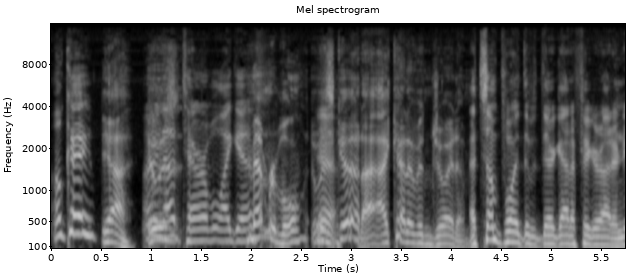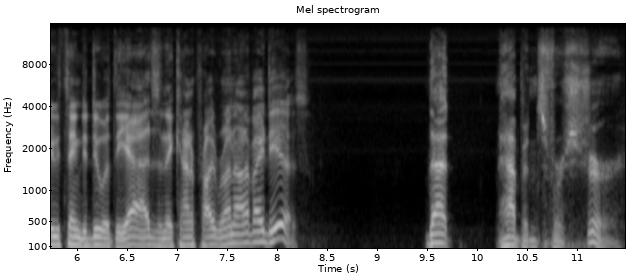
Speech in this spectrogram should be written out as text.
Okay. Yeah, I mean, not terrible, I guess. memorable. It was good. I, I kind of enjoyed them. At some point, they- they're got to figure out a new thing to do with the ads, and they kind of probably run out of ideas. That happens for sure.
